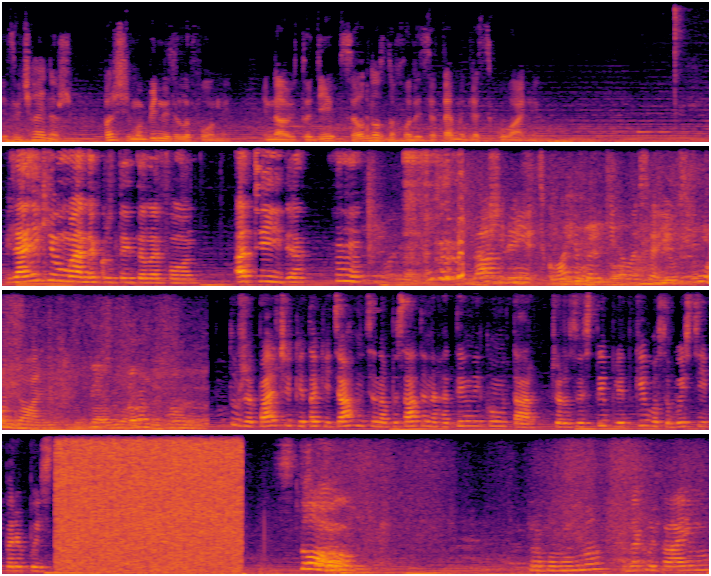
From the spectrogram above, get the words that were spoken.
і, звичайно ж, перші мобільні телефони. І навіть тоді все одно знаходиться теми для цькування. Глянь, який у мене крутий телефон. А ти де? Наші дні цькування перекинулося і у світ. Тут уже пальчики так і тягнуться написати негативний коментар чи розвести плітки в особистій переписці. стоп! Пропонуємо, закликаємо,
